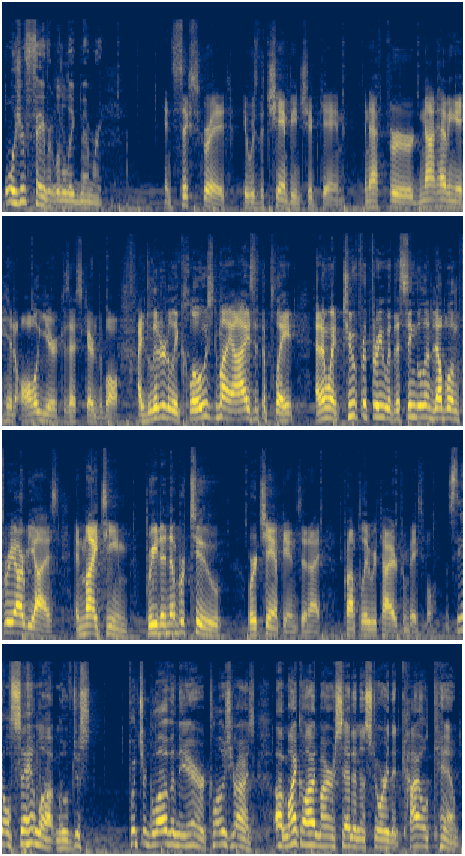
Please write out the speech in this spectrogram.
What was your favorite Little League memory? In sixth grade, it was the championship game. And after not having a hit all year because I was scared of the ball, I literally closed my eyes at the plate and I went two for three with a single and a double and three RBIs. And my team, Breida number two, were champions. And I promptly retired from baseball. It's the old Sandlot move. Just put your glove in the air, close your eyes. Uh, Michael Admire said in a story that Kyle Kempt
